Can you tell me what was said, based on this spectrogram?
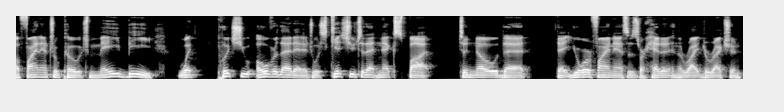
a financial coach may be what puts you over that edge, which gets you to that next spot to know that that your finances are headed in the right direction.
